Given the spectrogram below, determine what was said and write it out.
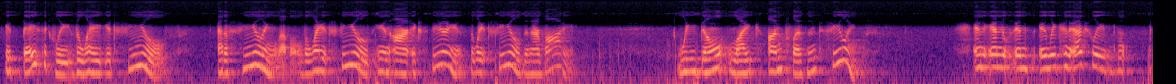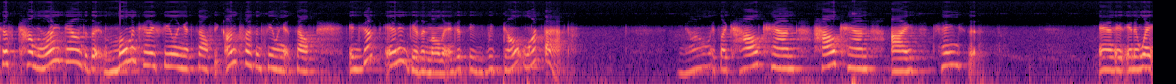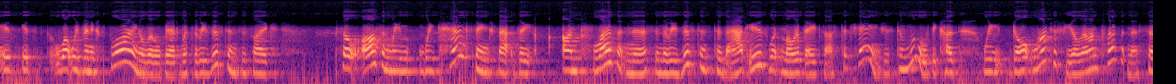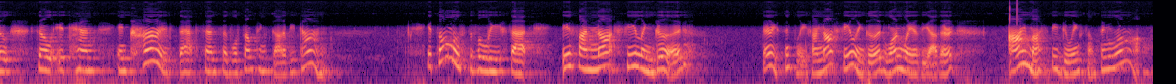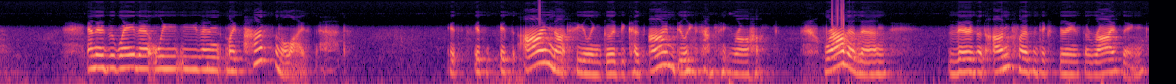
it's basically the way it feels at a feeling level, the way it feels in our experience, the way it feels in our body. We don't like unpleasant feelings. And, and, and, and we can actually just come right down to the momentary feeling itself, the unpleasant feeling itself, in just any given moment and just see, we don't want that. You know, it's like how can how can I change this? And in a way, it's, it's what we've been exploring a little bit with the resistance. Is like so often we we can think that the unpleasantness and the resistance to that is what motivates us to change, is to move because we don't want to feel that unpleasantness. So so it can encourage that sense of well, something's got to be done it's almost the belief that if I'm not feeling good, very simply, if I'm not feeling good one way or the other, I must be doing something wrong. And there's a way that we even might personalize that. It's, it's, it's I'm not feeling good because I'm doing something wrong. Rather than there's an unpleasant experience arising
